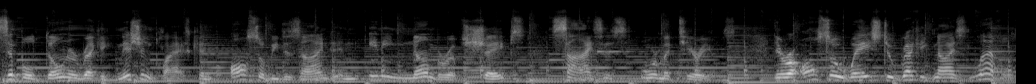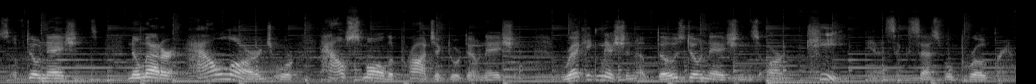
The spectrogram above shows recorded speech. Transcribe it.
Simple donor recognition plaques can also be designed in any number of shapes, sizes, or materials. There are also ways to recognize levels of donations. No matter how large or how small the project or donation, recognition of those donations are key in a successful program.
